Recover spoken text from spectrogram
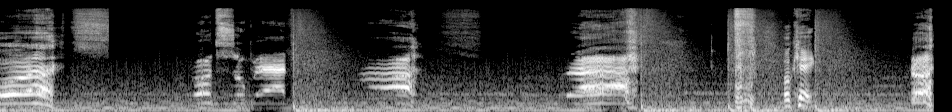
Oh, oh it's so bad. Ah. Ah. Okay. Ah.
